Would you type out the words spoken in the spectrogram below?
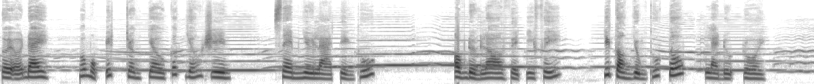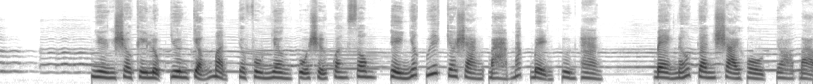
Tôi ở đây có một ít trân châu cất giấu riêng, xem như là tiền thuốc Ông đừng lo về chi phí, chỉ cần dùng thuốc tốt là được rồi. Nhưng sau khi Lục Dương chẩn mạch cho phu nhân của sử quan sông thì nhất quyết cho rằng bà mắc bệnh thương hàn. Bèn nấu canh sài hồ cho bà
